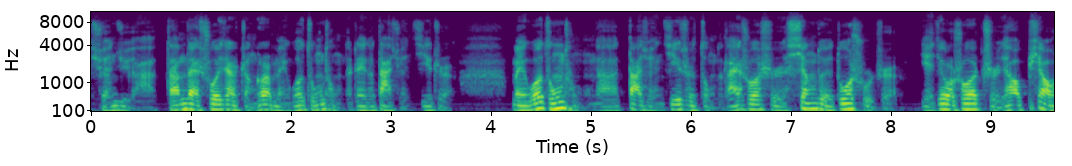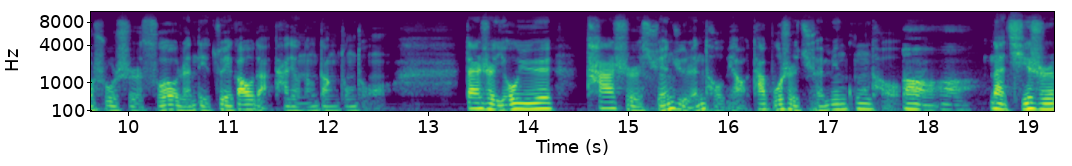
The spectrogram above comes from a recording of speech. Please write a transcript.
选举啊，咱们再说一下整个美国总统的这个大选机制。美国总统的大选机制总的来说是相对多数制，也就是说，只要票数是所有人里最高的，他就能当总统。但是由于他是选举人投票，他不是全民公投，哦哦，那其实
